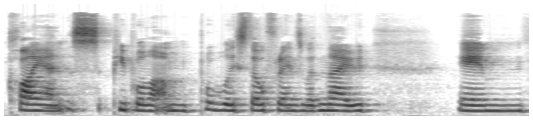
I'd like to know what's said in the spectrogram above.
clients, people that I'm probably still friends with now, um,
